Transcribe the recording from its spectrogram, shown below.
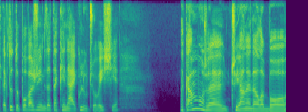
tak toto považujem za také najkľúčovejšie. A kam môže či Anet, alebo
